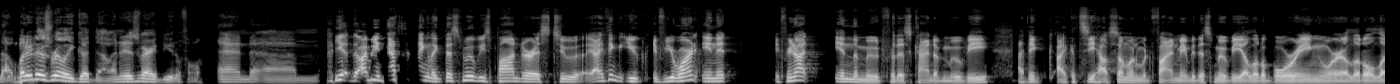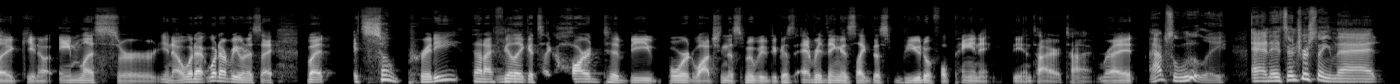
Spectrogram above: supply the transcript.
No, but it is really good though, and it is very beautiful. And um, Yeah, I mean that's the thing. Like this movie's ponderous too. I think you, if you weren't in it, if you're not in the mood for this kind of movie, I think I could see how someone would find maybe this movie a little boring or a little like you know aimless or you know whatever, whatever you want to say. But it's so pretty that I feel Mm. like it's like hard to be bored watching this movie because everything is like this beautiful painting the entire time, right? absolutely, and it's interesting that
